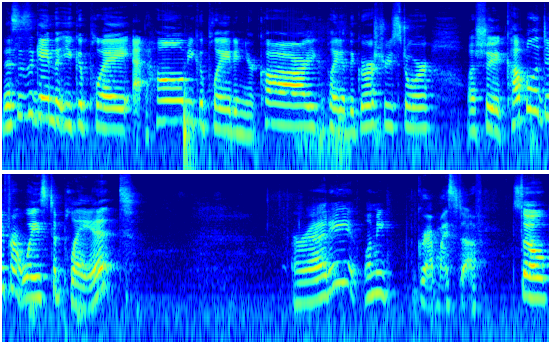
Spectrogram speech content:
This is a game that you could play at home, you could play it in your car, you could play it at the grocery store. I'll show you a couple of different ways to play it. Alrighty, let me grab my stuff. So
